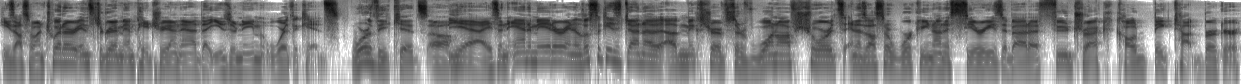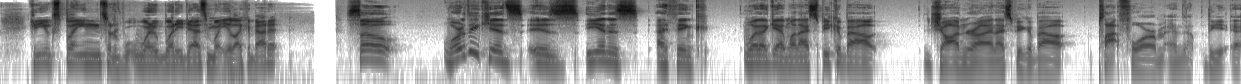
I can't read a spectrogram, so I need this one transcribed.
He's also on Twitter, Instagram, and Patreon at that username Worthikids. Worthy kids. Oh, Yeah, he's an animator, and it looks like he's done a, a mixture of sort of one-off shorts, and is also working on a series about a food truck called Big Top Burger. Can you explain sort of what what he does and what you like about it? So, Worthikids is Ian is I think when again when I speak about genre and I speak about platform and the, uh,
